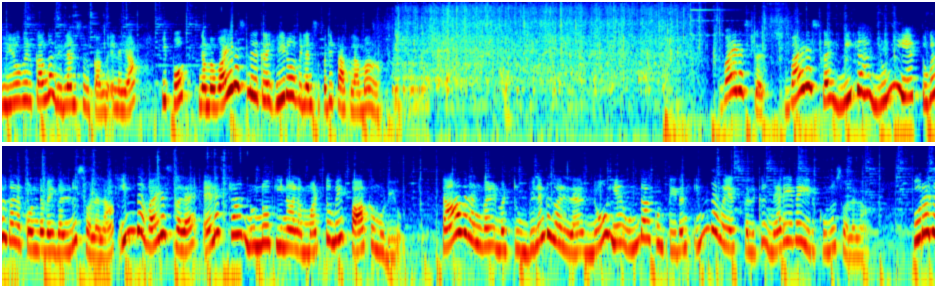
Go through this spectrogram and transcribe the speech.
ஹீரோவும் இருக்காங்க வில்லன்ஸும் இருக்காங்க இல்லையா? இப்போ நம்ம வைரஸில் இருக்கிற ஹீரோ வில்லன்ஸை பற்றி பார்க்கலாமா? வைரஸ்கள் வைரஸ்கள் மிக நுண்ணிய துகள்களை கொண்டவைகள்னு சொல்லலாம். இந்த வைரஸ்களை எலக்ட்ரான் நுண்ணோக்கினால மட்டுமே பார்க்க முடியும். தாவரங்கள் மற்றும் விலங்குகளில் நோயை உண்டாக்கும் திறன் இந்த வைரஸ்களுக்கு நிறையவே இருக்குன்னு சொல்லலாம். புரத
